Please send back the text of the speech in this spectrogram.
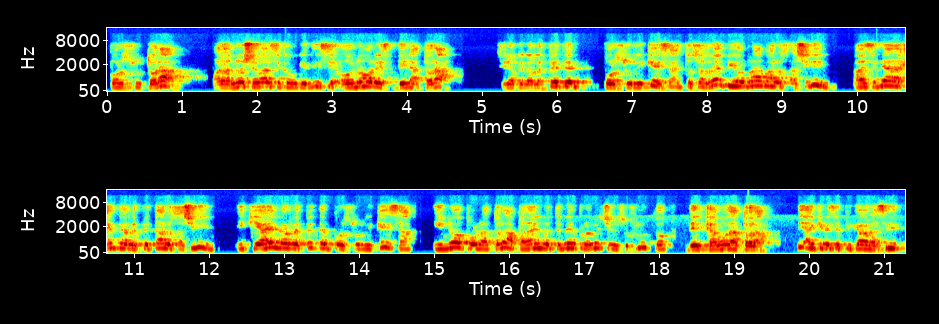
por su Torah, para no llevarse, como quien dice, honores de la Torah, sino que lo respeten por su riqueza. Entonces Rebbi honraba a los Ashirim, a enseñar a la gente a respetar a los Ashirim y que a él lo respeten por su riqueza y no por la Torah, para él no tener provecho en su fruto del cabo de Torah. Y hay quienes explicaban así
